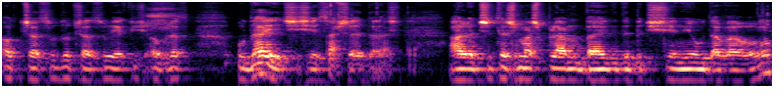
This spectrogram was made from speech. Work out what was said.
od czasu do czasu jakiś obraz udaje Ci się Tak, sprzedać. tak, tak. Ale czy też masz plan B, gdyby Ci się nie udawało?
